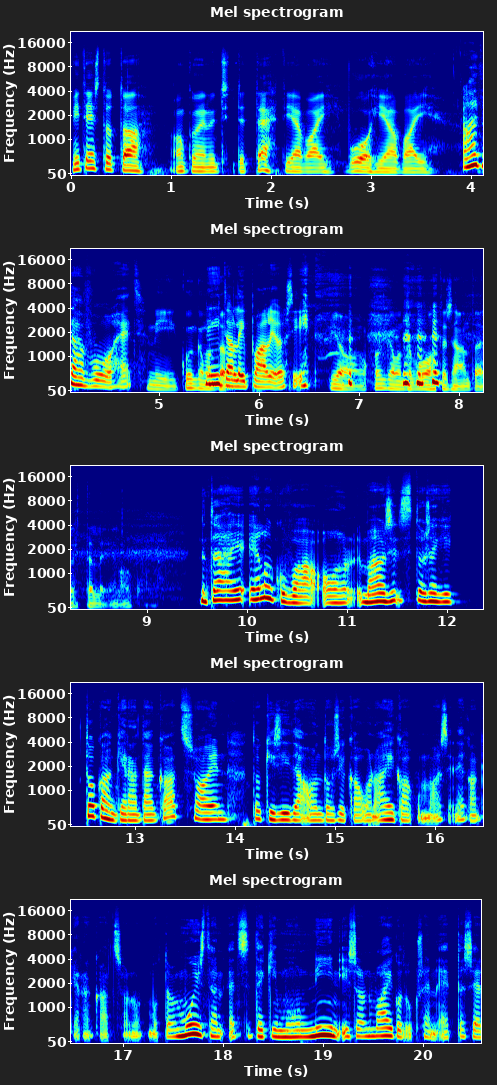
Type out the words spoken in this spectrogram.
Mites tota, onko ne nyt sitten tähtiä vai vuohia vai Aletaan vuohet. niin, kuinka monta, Niitä oli paljon siinä. joo, kuinka monta vuotta sä antaisit tälle elokuvalle? No tämä elokuva on, mä oon siis tosiaankin tokan kerran tämän katsoin. Toki siitä on tosi kauan aikaa, kun mä oon sen ekan kerran katsonut, mutta mä muistan, että se teki muhun niin ison vaikutuksen, että se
